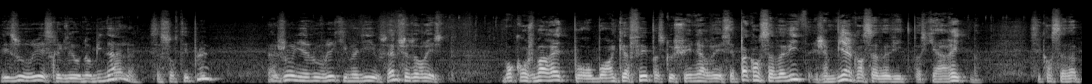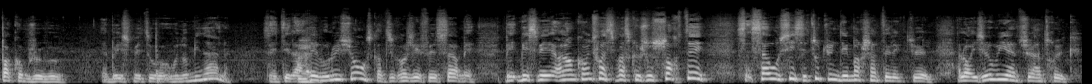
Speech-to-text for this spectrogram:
Les ouvriers se réglaient au nominal, ça sortait plus. Un jour, il y a un ouvrier qui m'a dit Vous savez, monsieur Doris, moi, quand je m'arrête pour boire un café parce que je suis énervé, c'est pas quand ça va vite, j'aime bien quand ça va vite, parce qu'il y a un rythme. C'est quand ça va pas comme je veux. Eh bien, il se met au nominal. Ça a été la révolution quand, quand j'ai fait ça. Mais, mais, mais, alors encore une fois, c'est parce que je sortais. Ça, aussi, c'est toute une démarche intellectuelle. Alors, j'ai oublié un, un, truc.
